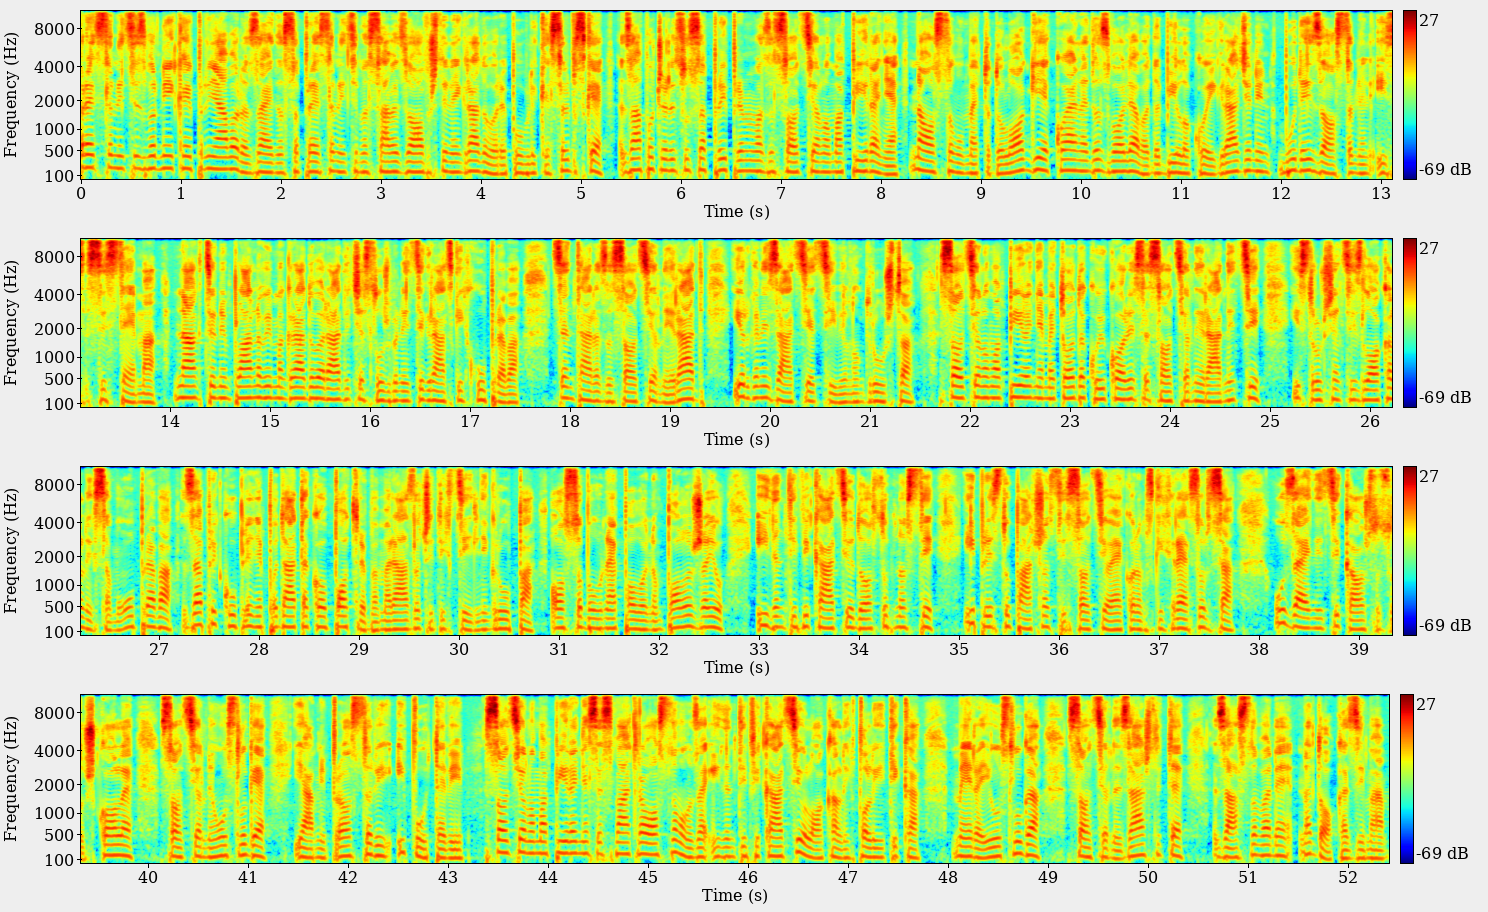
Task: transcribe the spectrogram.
Predstavnici Zvornika i Prnjavora zajedno sa predstavnicima Saveza opštine i gradova Republike Srpske započeli su sa pripremama za socijalno mapiranje na osnovu metodologije koja ne dozvoljava da bilo koji građanin bude izostavljen iz sistema. Na akcijnim planovima gradova radit će službenici gradskih uprava, centara za socijalni rad i organizacija civilnog društva. Socijalno mapiranje je metoda koju koriste socijalni radnici i stručnjaci iz lokalnih samouprava za prikupljanje podataka o potrebama različitih različitih ciljnih grupa, osoba u nepovoljnom položaju, identifikaciju dostupnosti i pristupačnosti socioekonomskih resursa u zajednici kao što su škole, socijalne usluge, javni prostori i putevi. Socijalno mapiranje se smatra osnovom za identifikaciju lokalnih politika, mera i usluga, socijalne zaštite zasnovane na dokazima.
